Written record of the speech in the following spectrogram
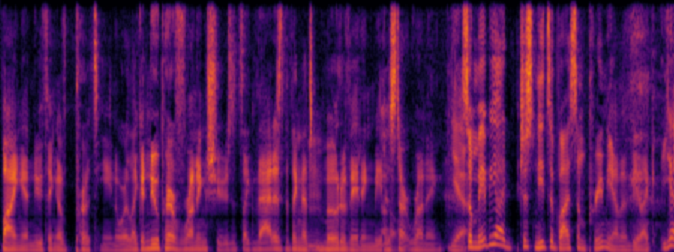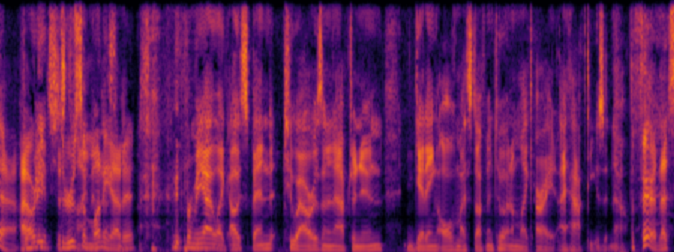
buying a new thing of protein or like a new pair of running shoes. It's like that is the thing that's motivating me to start running. Mm. Yeah. So maybe I just need to buy some premium and be like, yeah, I already threw some money at it. For me, I like I'll spend two hours in an afternoon getting all of my stuff into it, and I'm like, all right, I have to use it now. Fair. That's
